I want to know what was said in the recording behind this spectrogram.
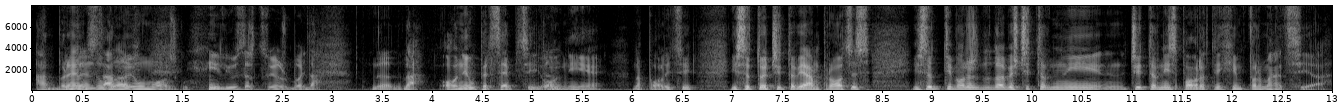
a brend u stanuje glavi. u mozgu. Ili u srcu još bolje. Da. Da, da. Da, on je u percepciji, on nije na polici. I sad to je čitav jedan proces i sad ti moraš da dobiješ čitav, ni, čitav niz povratnih informacija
